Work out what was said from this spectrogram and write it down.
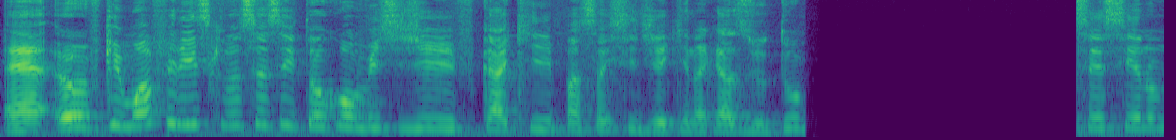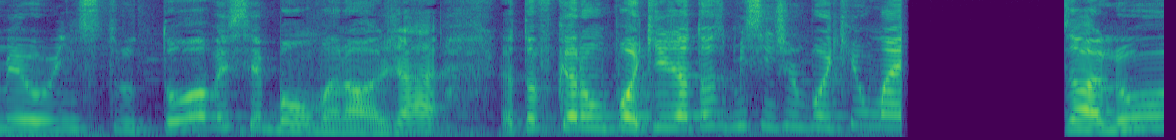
É, eu fiquei mó feliz que você aceitou o convite de ficar aqui, passar esse dia aqui na casa do YouTube. Você sendo meu instrutor vai ser bom, mano. Ó, já. Eu tô ficando um pouquinho, já tô me sentindo um pouquinho mais. Ó, no.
